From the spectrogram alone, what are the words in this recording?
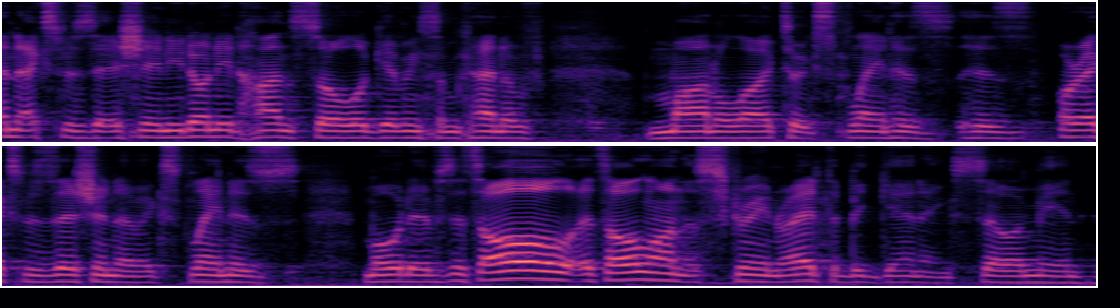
an exposition. You don't need Han Solo giving some kind of monologue to explain his his or exposition to explain his motives. It's all it's all on the screen right at the beginning. So I mean.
